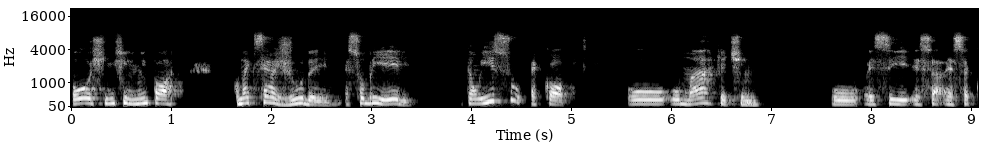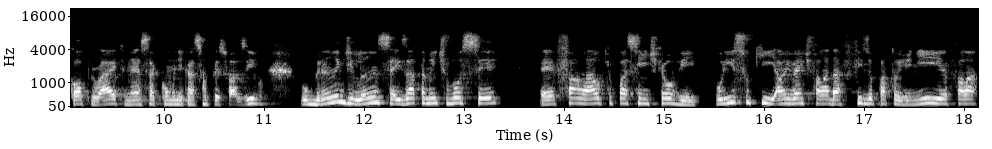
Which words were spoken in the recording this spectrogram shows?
post, enfim, não importa. Como é que você ajuda ele? É sobre ele. Então, isso é copy. O, o marketing, o, esse, essa, essa copyright, né, essa comunicação persuasiva, o grande lance é exatamente você é, falar o que o paciente quer ouvir. Por isso que, ao invés de falar da fisiopatogenia, falar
